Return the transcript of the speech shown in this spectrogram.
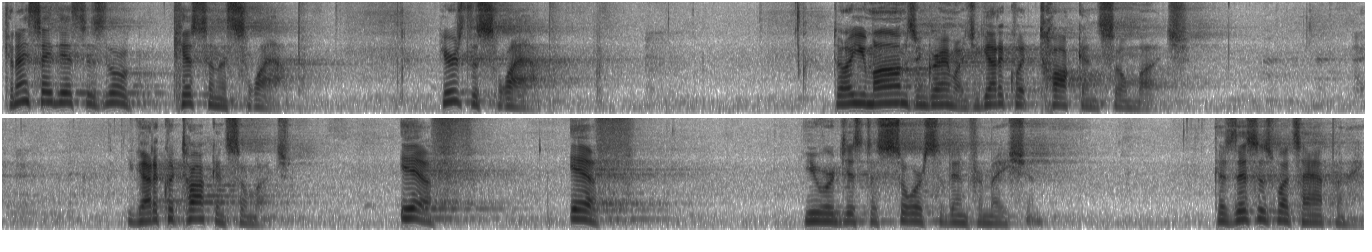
can I say this as a little kiss and a slap? Here's the slap. To all you moms and grandmas, you got to quit talking so much. You got to quit talking so much if, if you were just a source of information. Because this is what's happening.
